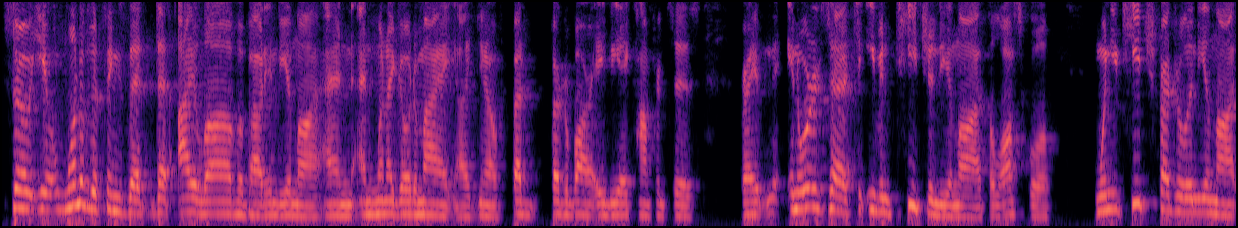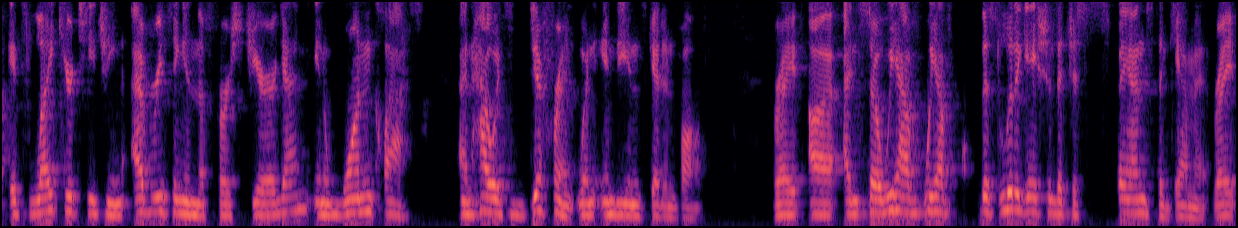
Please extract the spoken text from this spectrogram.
so you know, one of the things that that I love about Indian law, and and when I go to my like you know Fed, federal bar ABA conferences, right? In order to to even teach Indian law at the law school, when you teach federal Indian law, it's like you're teaching everything in the first year again in one class, and how it's different when Indians get involved, right? Uh, and so we have we have this litigation that just spans the gamut, right?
